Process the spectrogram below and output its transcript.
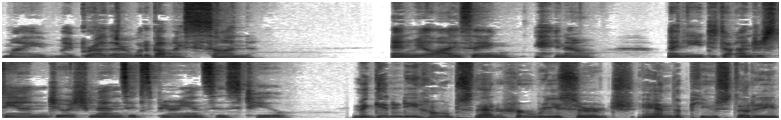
my my brother? What about my son? And realizing you know i needed to understand jewish men's experiences too. McGinity hopes that her research and the Pew study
